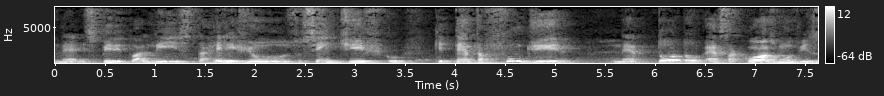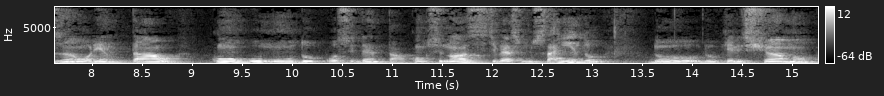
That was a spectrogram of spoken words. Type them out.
né, espiritualista, religioso, científico que tenta fundir né, toda essa cosmovisão oriental com o mundo ocidental, como se nós estivéssemos saindo do, do que eles chamam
